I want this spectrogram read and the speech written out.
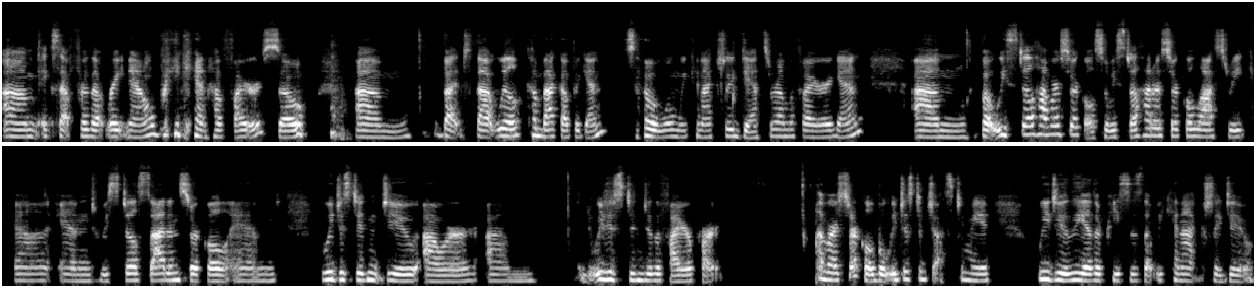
Um, except for that, right now we can't have fires. So, um, but that will come back up again. So when we can actually dance around the fire again, um, but we still have our circle. So we still had our circle last week, uh, and we still sat in circle, and we just didn't do our um, we just didn't do the fire part of our circle, but we just adjust and we we do the other pieces that we can actually do.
